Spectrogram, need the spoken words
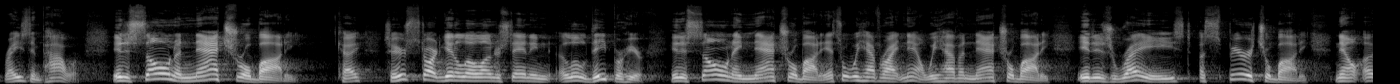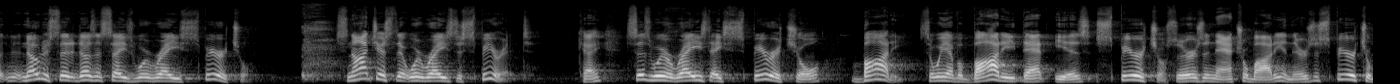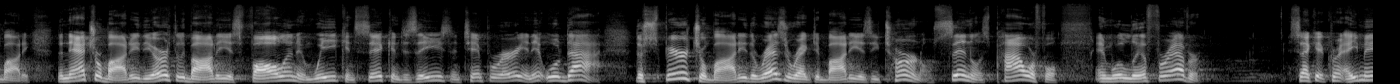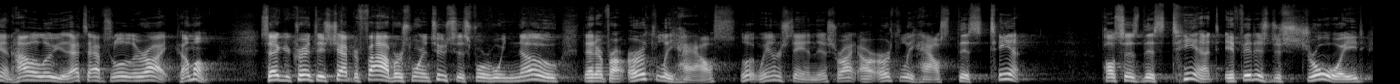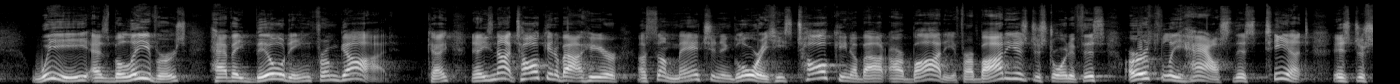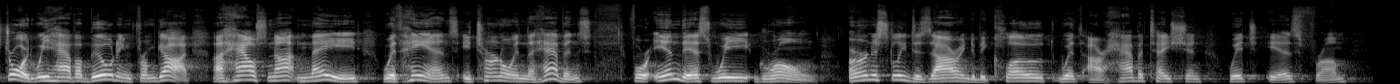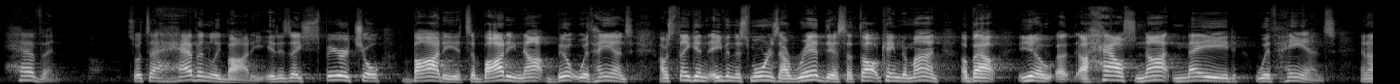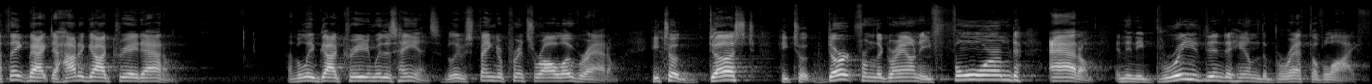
Raised in power. It is sown a natural body. Okay? So here's start getting a little understanding a little deeper here. It is sown a natural body. That's what we have right now. We have a natural body. It is raised a spiritual body. Now, uh, notice that it doesn't say we're raised spiritual. It's not just that we're raised a spirit. Okay? It says we're raised a spiritual body. So we have a body that is spiritual. So there's a natural body and there's a spiritual body. The natural body, the earthly body, is fallen and weak and sick and diseased and temporary and it will die. The spiritual body, the resurrected body, is eternal, sinless, powerful, and will live forever. Second Corinthians, Amen. Hallelujah. That's absolutely right. Come on. 2 Corinthians chapter 5, verse 1 and 2 says, For we know that if our earthly house, look, we understand this, right? Our earthly house, this tent, Paul says this tent, if it is destroyed, we as believers have a building from God. Okay? Now, he's not talking about here uh, some mansion in glory. He's talking about our body. If our body is destroyed, if this earthly house, this tent is destroyed, we have a building from God, a house not made with hands, eternal in the heavens. For in this we groan, earnestly desiring to be clothed with our habitation, which is from heaven. So it's a heavenly body. It is a spiritual body. It's a body not built with hands. I was thinking, even this morning as I read this, a thought came to mind about, you know, a, a house not made with hands. And I think back to how did God create Adam? I believe God created him with his hands. I believe his fingerprints are all over Adam. He took dust, he took dirt from the ground, he formed Adam, and then he breathed into him the breath of life.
